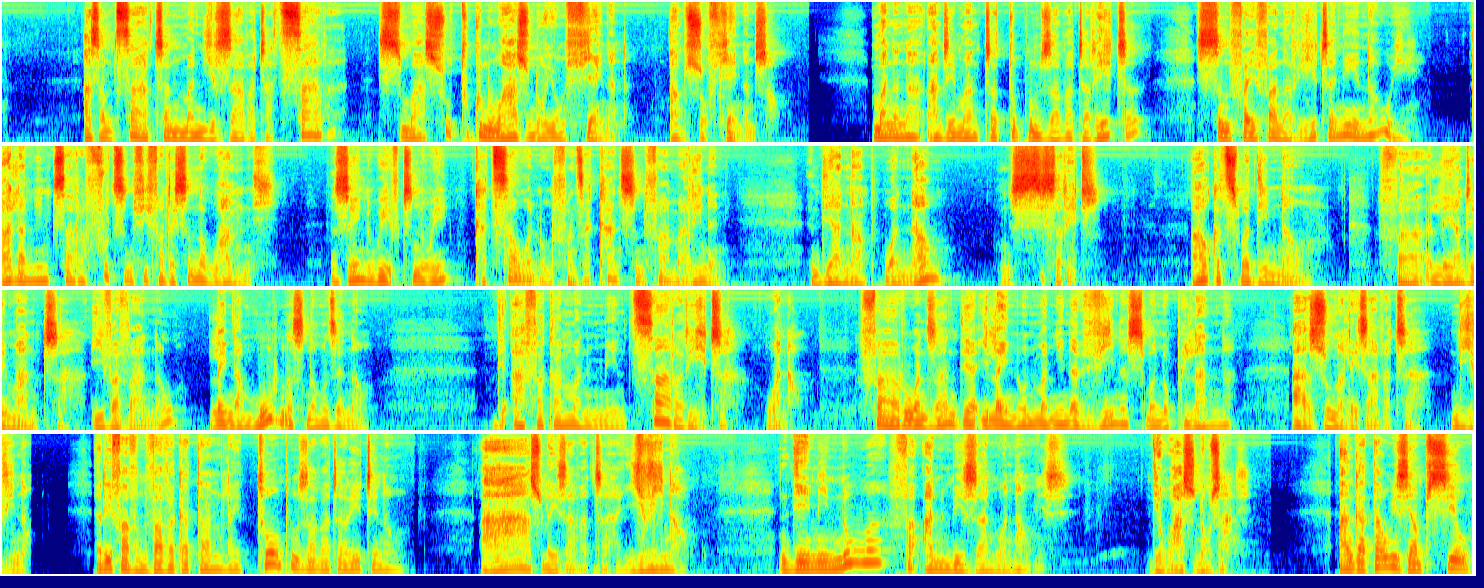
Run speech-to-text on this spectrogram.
Aza mitsahatra ny maniry zavatra tsara sy mahasoa tokony ho azonao eo amin'ny fiainana, amin'izao fiainana izao. Manana Andriamanitra Tompon'ny zavatra rehetra sy ny fahefana rehetra anie ianao e! Alamino tsara fotsiny ny fifandraisanao Aminy. Izay no hevitry ny hoe katsaho aloha ny fanjakany sy ny fahamarinany, dia hanampy ho anao ny sisa rehetra. Aoka tsy ho adinonao fa ilay Andriamanitra ivavahanao, ilay namorona sy namonjy anao, dia afaka manome ny tsara rehetra ho anao. Faharoan'izany dia ilainao ny maminavina sy manao planina ahazoana ilay zavatra nirinao. Rehefa avy nivavaka tamin'ilay Tompon'ny zavatra rehetra ianao, ahazo ilay zavatra irinao, dia minoa fa hanome izany ho anao Izy, dia ho azonao izany. Angataho Izy hampiseho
